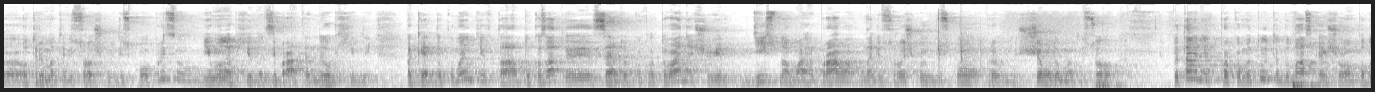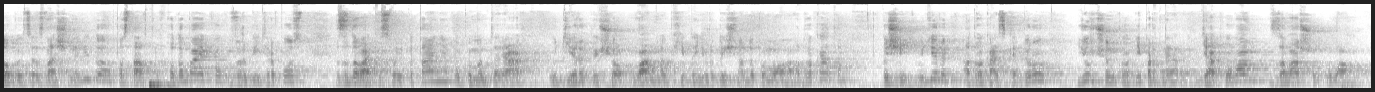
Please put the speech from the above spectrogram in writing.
е, отримати відсрочку військового призову, йому необхідно зібрати необхідний пакет документів та доказати центру комплектування, що він дійсно має право на відсрочку військового приводу. Що ви думаєте з цього? Питання прокоментуйте, будь ласка, якщо вам подобається зазначене відео, поставте вподобайку, зробіть репост, задавайте свої питання у коментарях, у Дірек. Якщо вам необхідна юридична допомога адвоката, пишіть у Дірек, адвокатське бюро Ювченко і партнери. Дякую вам за вашу увагу.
